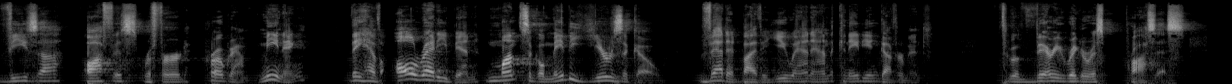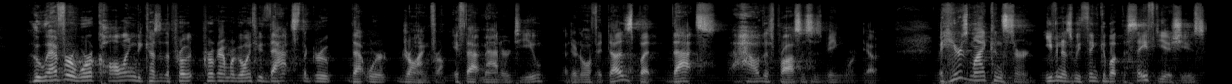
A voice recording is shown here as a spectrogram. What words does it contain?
Visa Office Referred Program, meaning they have already been, months ago, maybe years ago, vetted by the UN and the Canadian government through a very rigorous process. Whoever we're calling because of the pro- program we're going through, that's the group that we're drawing from, if that mattered to you. I don't know if it does, but that's how this process is being worked out. But here's my concern, even as we think about the safety issues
